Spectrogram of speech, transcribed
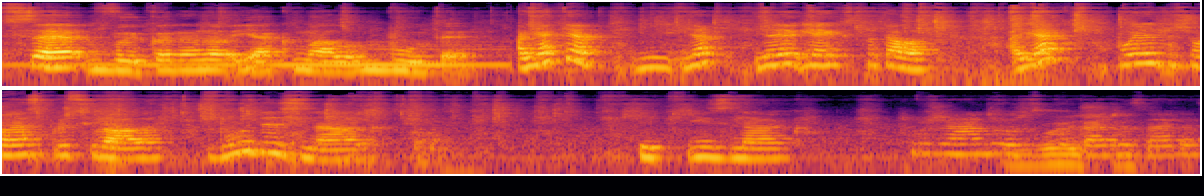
Все виконано як мало бути. А як я, як, я, я їх спитала, а як поняти, що вона спрацювала? Буде знак. Який знак? Анджело покаже зараз.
